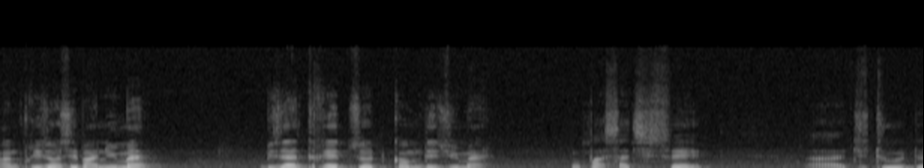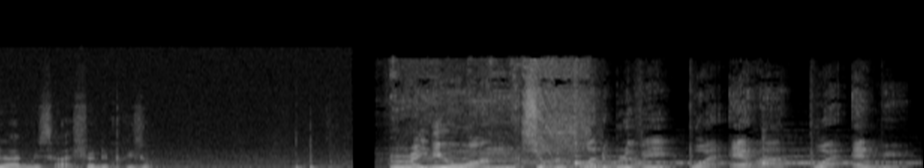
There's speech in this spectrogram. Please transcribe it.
En prison, ce n'est pas un humain, besoin de traiter comme des humains. Ils ne sont pas satisfaits euh, du tout de l'administration des prisons. Radio One sur le www.r1.mu.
